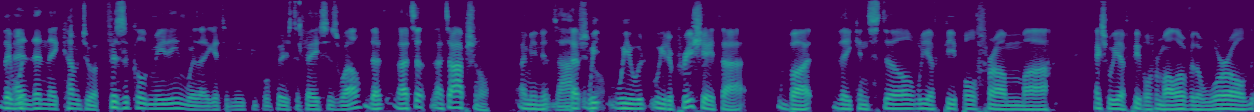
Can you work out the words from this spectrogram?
They would, and then they come to a physical meeting where they get to meet people face to face as well? that that's a, that's optional. I mean, it, It's that we we would we'd appreciate that, but they can still. We have people from uh, actually we have people from all over the world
